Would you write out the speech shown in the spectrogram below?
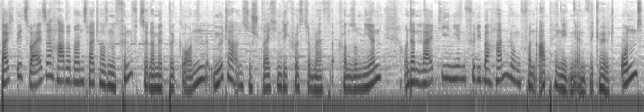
Beispielsweise habe man 2015 damit begonnen, Mütter anzusprechen, die Crystal Meth konsumieren und dann Leitlinien für die Behandlung von Abhängigen entwickelt und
